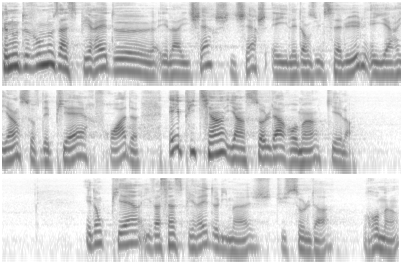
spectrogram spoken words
que nous devons nous inspirer de... Et là, il cherche, il cherche, et il est dans une cellule, et il n'y a rien sauf des pierres froides. Et puis, tiens, il y a un soldat romain qui est là. Et donc, Pierre, il va s'inspirer de l'image du soldat romain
